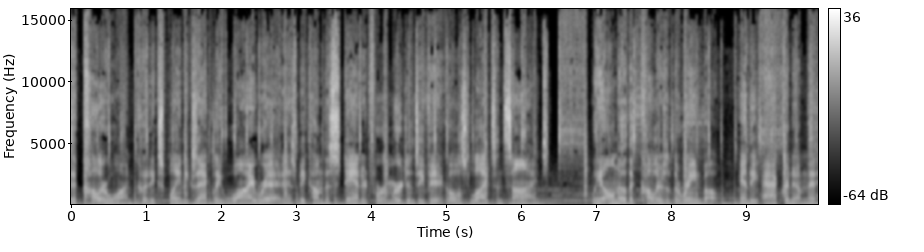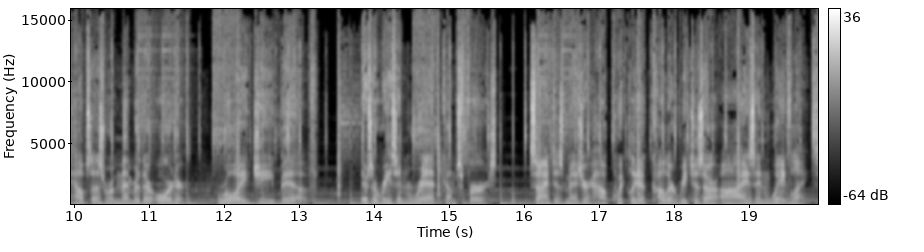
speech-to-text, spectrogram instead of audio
the color one could explain exactly why red has become the standard for emergency vehicles, lights, and signs. We all know the colors of the rainbow and the acronym that helps us remember their order Roy G. Biv. There's a reason red comes first. Scientists measure how quickly a color reaches our eyes in wavelengths.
